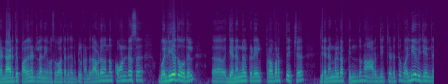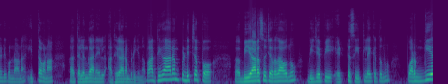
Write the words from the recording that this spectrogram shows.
രണ്ടായിരത്തി പതിനെട്ടിലെ നിയമസഭാ തെരഞ്ഞെടുപ്പിൽ കണ്ടത്. അവിടെ നിന്ന് കോൺഗ്രസ് വലിയ തോതിൽ ജനങ്ങൾക്കിടയിൽ പ്രവർത്തിച്ച് ജനങ്ങളുടെ പിന്തുണ ആർജിച്ചെടുത്ത് വലിയ വിജയം നേടിക്കൊണ്ടാണ് ഇത്തവണ തെലങ്കാനയിൽ അധികാരം പിടിക്കുന്നത്. അപ്പോൾ അധികാരം പിടിച്ചപ്പോൾ ബി ആർ എസ് ചെറുതാവുന്നു. ബി ജെ പി എട്ട് സീറ്റിലേക്ക് എത്തുന്നു. വർഗീയ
